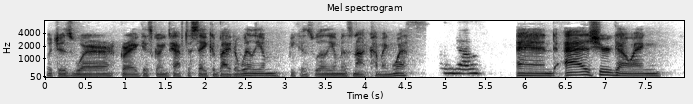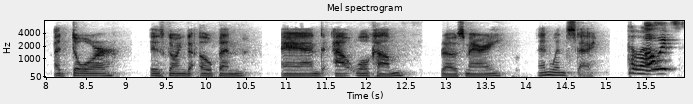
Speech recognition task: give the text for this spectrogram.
Which is where Greg is going to have to say goodbye to William because William is not coming with. Oh no. And as you're going, a door is going to open, and out will come Rosemary and Wednesday. Hello. Oh, it's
